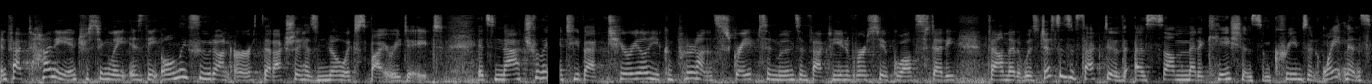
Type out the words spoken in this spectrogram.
In fact, honey, interestingly, is the only food on earth that actually has no expiry date. It's naturally antibacterial. You can put it on scrapes and wounds. In fact, a University of Guelph study found that it was just as effective as some medications, some creams and ointments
